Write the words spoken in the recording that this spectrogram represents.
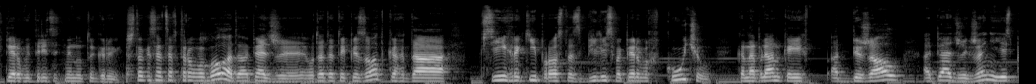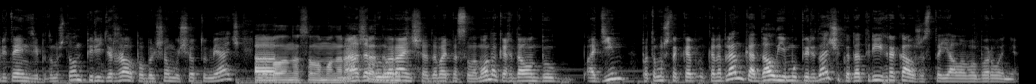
в первые 30 минут игры. Что касается второго гола, то, опять же, вот этот эпизод, когда все игроки просто сбились, во-первых, в кучу, Коноплянка их отбежал. Опять же, к Жене есть претензии, потому что он передержал по большому счету мяч. Надо было на Соломона раньше Надо было отдавать. раньше отдавать на Соломона, когда он был один, потому что Ко- Коноплянка отдал ему передачу, когда три игрока уже стояло в обороне.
